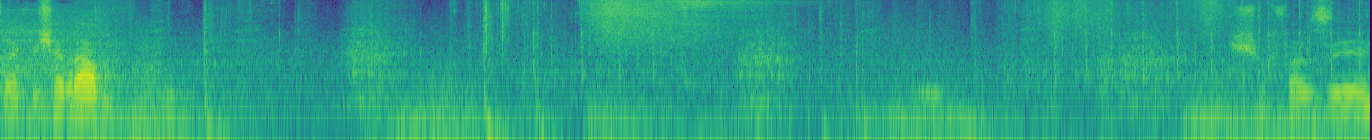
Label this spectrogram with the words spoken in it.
Será que o bicho é bravo? Fazer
